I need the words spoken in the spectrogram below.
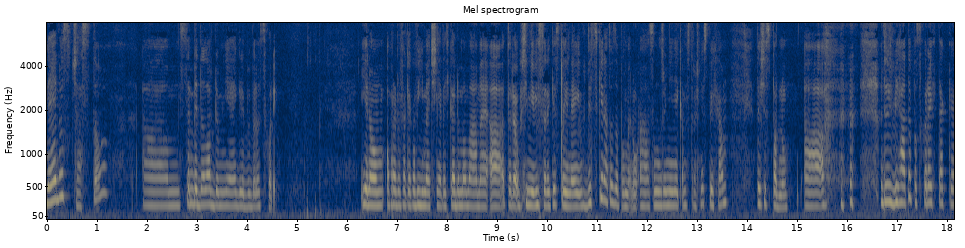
ne dost často um, jsem bydlela v domě, kde by byly schody. Jenom opravdu fakt jako výjimečně, teďka doma máme a teda upřímně výsledek je stejný. Vždycky na to zapomenu a samozřejmě někam strašně spěchám, takže spadnu. A když běháte po schodech, tak uh,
